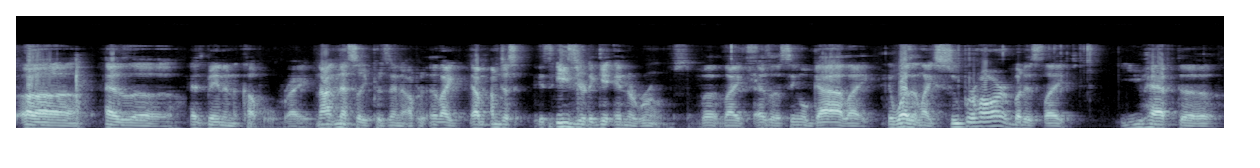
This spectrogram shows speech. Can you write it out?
uh, as a as being in a couple, right? Not necessarily presented like I'm, I'm just it's easier to get into rooms, but like as a single guy, like it wasn't like super hard, but it's like you have to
